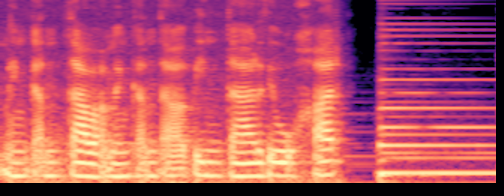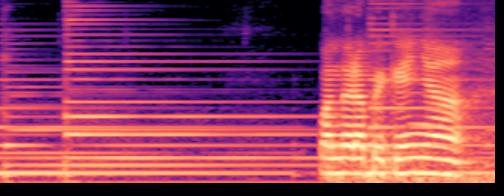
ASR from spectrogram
me encantaba, me encantaba pintar, dibujar. Cuando era pequeña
